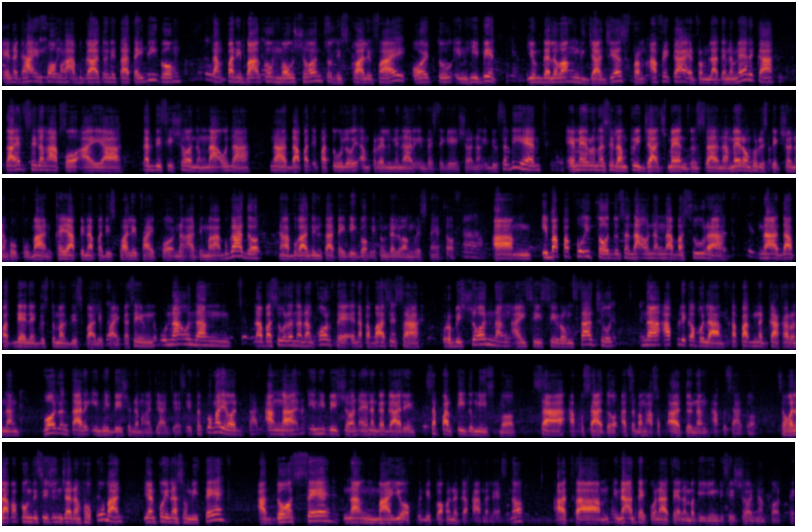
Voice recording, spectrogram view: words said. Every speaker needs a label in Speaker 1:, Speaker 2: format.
Speaker 1: eh, naghain po ang mga abogado ni Tatay Digong ng panibagong motion to disqualify or to inhibit yung dalawang judges from Africa and from Latin America dahil sila nga po ay ah, nagdesisyon ng nauna na dapat ipatuloy ang preliminary investigation. Ang ibig sabihin, eh meron na silang prejudgment dun sa na merong jurisdiction ng hukuman. Kaya pinapadisqualify po ng ating mga abogado, ng abogado ni Tatay Digong itong dalawang witness na ito. Um, iba pa po ito dun sa naunang nabasura na dapat din eh gusto mag-disqualify. Kasi yung una-unang nabasura na ng korte ay nakabase sa probisyon ng ICC Rome Statute na applicable lang kapag nagkakaroon ng voluntary inhibition ng mga judges. Ito po ngayon, ang ah, inhibition ay nanggagaling sa partido mismo, sa akusado at sa mga abogado ng akusado. So wala pa pong decision dyan ng hukuman. Yan po yung nasumite at 12 ng Mayo, kung hindi po ako nagkakamali. No? At um, inaantay po natin ang magiging desisyon ng korte.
